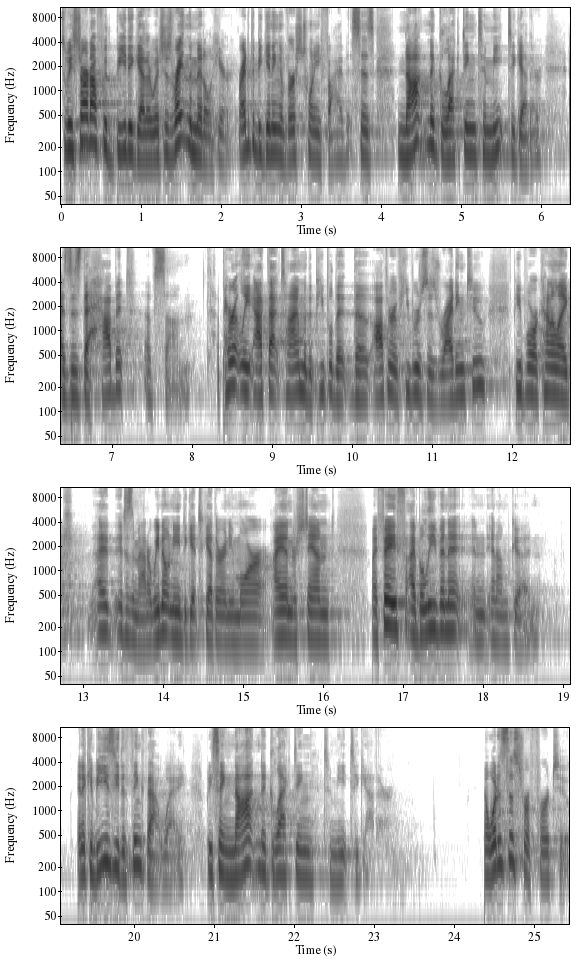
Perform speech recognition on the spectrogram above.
So we start off with be together, which is right in the middle here, right at the beginning of verse 25. It says, not neglecting to meet together, as is the habit of some. Apparently, at that time, with the people that the author of Hebrews is writing to, people were kind of like, it doesn't matter. We don't need to get together anymore. I understand my faith, I believe in it, and, and I'm good. And it can be easy to think that way. But he's saying, not neglecting to meet together. Now, what does this refer to?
